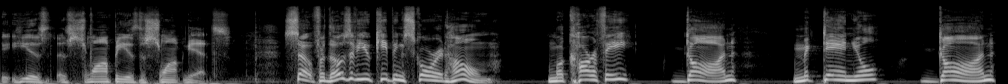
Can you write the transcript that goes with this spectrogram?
he is as swampy as the swamp gets. So, for those of you keeping score at home, McCarthy, gone. McDaniel, gone.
